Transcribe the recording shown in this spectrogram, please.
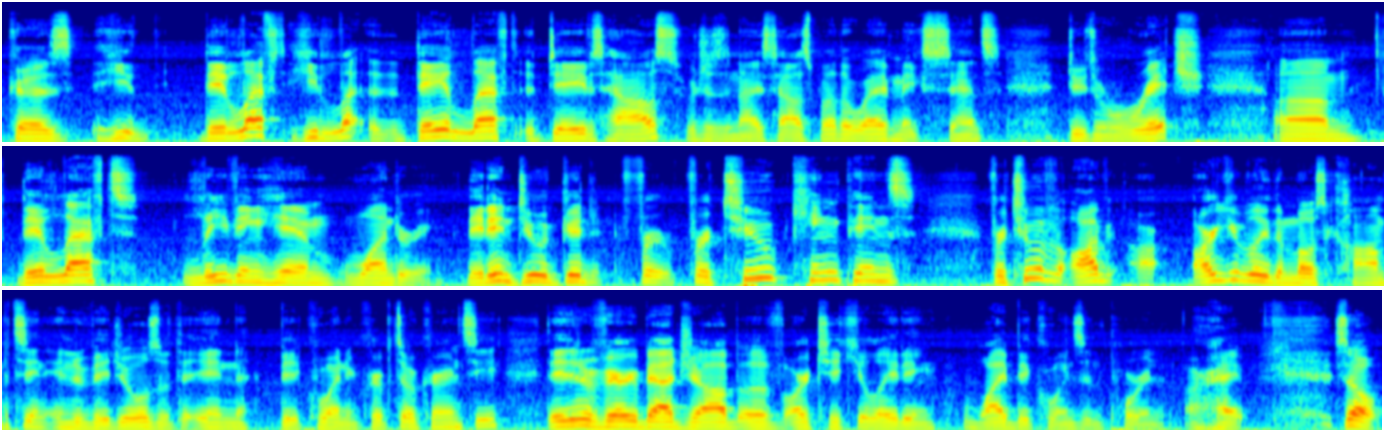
because he they left he le- they left Dave's house, which is a nice house by the way. Makes sense. Dude's rich. Um, they left leaving him wondering. They didn't do a good for for two kingpins, for two of arguably the most competent individuals within Bitcoin and cryptocurrency. They did a very bad job of articulating why Bitcoin's important. All right, so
